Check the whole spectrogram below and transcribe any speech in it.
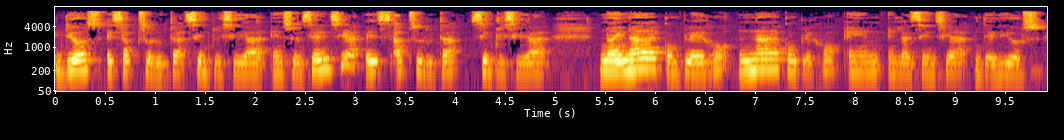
Dios es absoluta simplicidad, en su esencia es absoluta simplicidad. No hay nada complejo, nada complejo en, la esencia de Dios.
